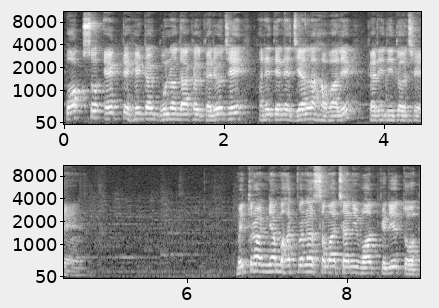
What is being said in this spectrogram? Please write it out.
પોક્સો એક્ટ હેઠળ ગુનો દાખલ કર્યો છે અને તેને જેલના હવાલે કરી દીધો છે. મિત્રો, અન્ય મહત્વના સમાચારની વાત કરીએ તો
